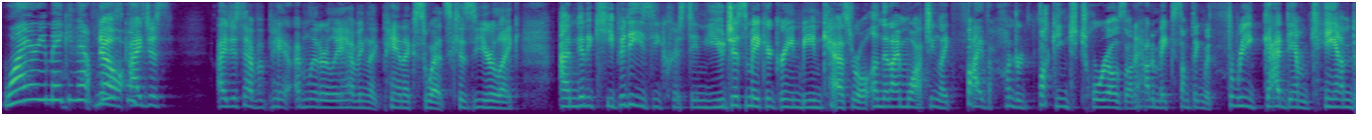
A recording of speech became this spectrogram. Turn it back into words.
why are you making that face? No, I just I just have a pan- I'm literally having like panic sweats cuz you're like I'm going to keep it easy, Kristin. You just make a green bean casserole and then I'm watching like 500 fucking tutorials on how to make something with three goddamn canned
